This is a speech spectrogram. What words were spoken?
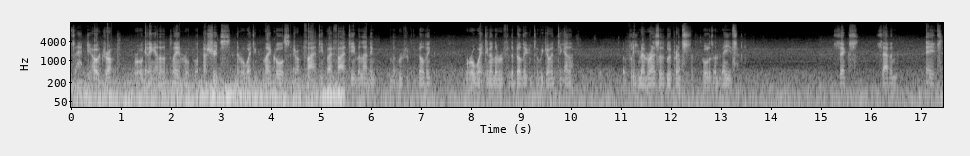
It's a HAHO drop. We're all getting out of the plane, our uh, chutes, and then we're waiting for my calls to drop fire team by fire team and landing on the roof of the building. We're all waiting on the roof of the building until we go in together. Hopefully you memorize those blueprints. The goal is a maze. Six, seven, eight,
